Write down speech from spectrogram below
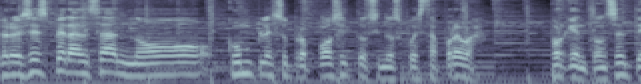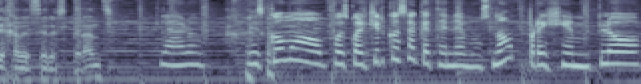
Pero esa esperanza no cumple su propósito si no es puesta a prueba. Porque entonces deja de ser esperanza. Claro. Es como pues cualquier cosa que tenemos, ¿no? Por ejemplo,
